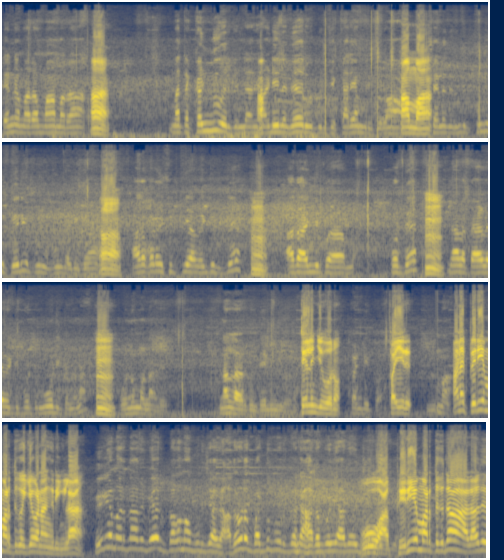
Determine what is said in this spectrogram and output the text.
தென்னை மரம் மாமரம். ஆ. மற்ற கண்ணு இருக்குல்ல அடியில வேறு பிடிச்சி கரையான் பிடிச்சிரும் ஆமாம் சிலது வந்து புழு பெரிய புழு பூந்து அடிக்கும். அதை கூட சுத்தியா வெட்டிவிட்டு ம். அதை அள்ளி போட்டு மேலே தழை வெட்டி போட்டு மூடிட்டோம்னா ஒன்றும் பண்ணாது. நல்லா இருக்கும் தெளிஞ்சு வரும். தெளிஞ்சு வரும். கண்டிப்பா. பயிர் ஆனால் பெரிய மரத்துக்கு வைக்க வேணாங்கிறீங்களா? பெரிய மரம் தான் அது வேறு பழமா பிடிச்சாது அதோட பட்டு பொறுத்தானே அதை போய் அதை ஓ பெரிய மரத்துக்கு தான் அதாவது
